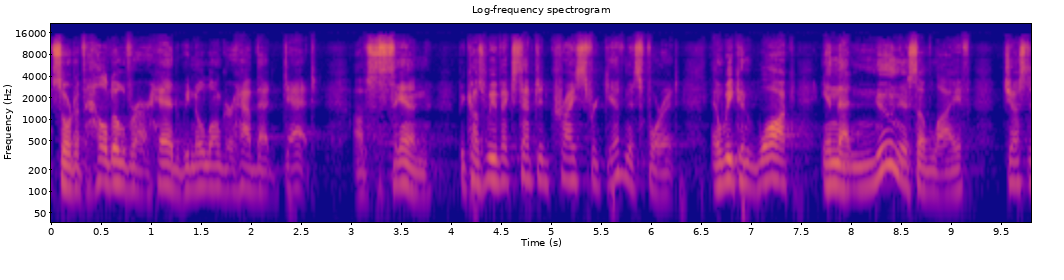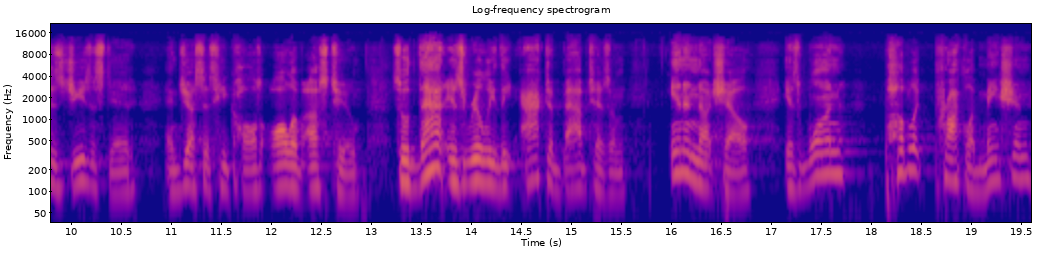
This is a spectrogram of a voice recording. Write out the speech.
sort of held over our head. We no longer have that debt of sin because we've accepted Christ's forgiveness for it. And we can walk in that newness of life just as Jesus did and just as he calls all of us to. So that is really the act of baptism in a nutshell is one public proclamation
